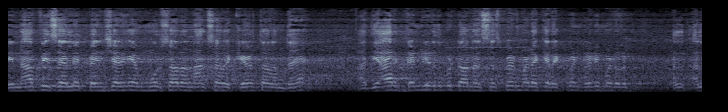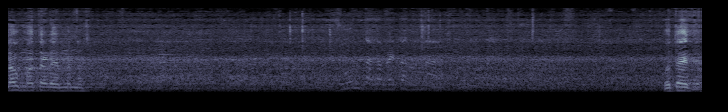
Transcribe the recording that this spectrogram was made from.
ನಿನ್ನ ಆಫೀಸಲ್ಲಿ ಪೆನ್ಷನ್ಗೆ ಮೂರು ಸಾವಿರ, ನಾಲ್ಕು ಸಾವಿರ ಕೇಳ್ತಾರಂತೆ. ಅದು ಯಾರು ಕಂಡು ಹಿಡಿದ್ಬಿಟ್ಟು ಅವನ್ನ ಸಸ್ಪೆಂಡ್ ಮಾಡೋಕ್ಕೆ ರೆಕಮೆಂಡ್ ರೆಡಿ ಮಾಡೋರು ಅಲ್ಲಿ ಅಲ್ಲೋಗಿ ಮಾತಾಡು ಎಮ್ಮನ ಗೊತ್ತಾಯ್ತು.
